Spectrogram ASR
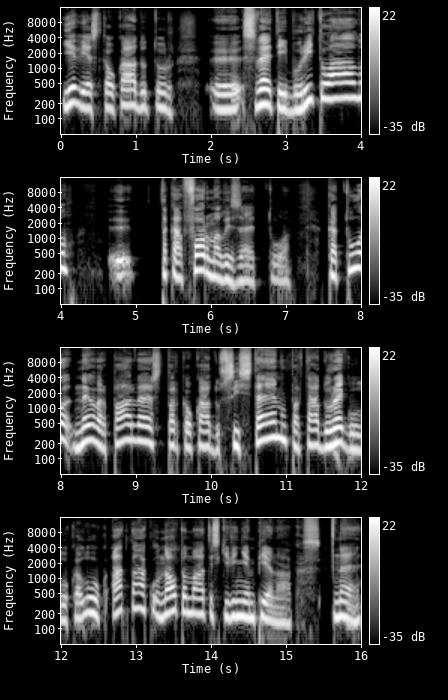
ieviest kaut kādu tur uh, svētību rituālu, tā kā formalizēt to, ka to nevar pārvērst par kaut kādu sistēmu, par tādu regulu, ka lūk atnāk un automātiski viņiem pienākas. Nē.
